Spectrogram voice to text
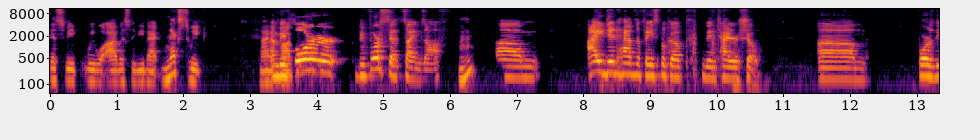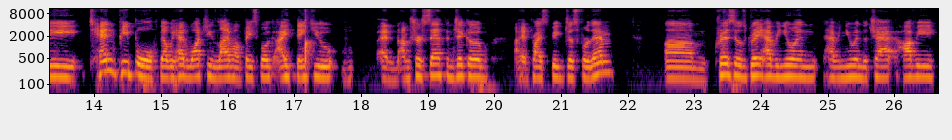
this week. We will obviously be back next week. Nine and o'clock. before before Seth signs off, mm-hmm. um, I did have the Facebook up the entire show. Um, for the ten people that we had watching live on Facebook, I thank you, and I'm sure Seth and Jacob. I probably speak just for them. Um, Chris, it was great having you in having you in the chat. Javi,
